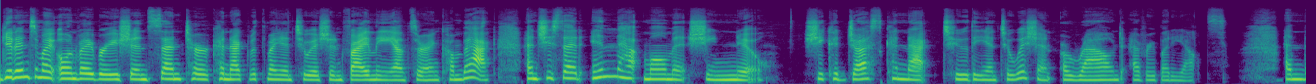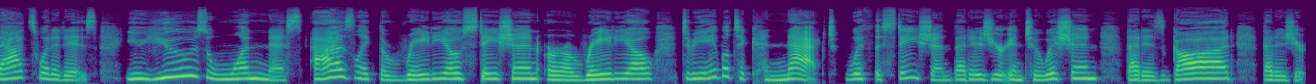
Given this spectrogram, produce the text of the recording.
get into my own vibration, center, connect with my intuition, find the answer, and come back? And she said, in that moment, she knew she could just connect to the intuition around everybody else. And that's what it is. You use oneness as like the radio station or a radio to be able to connect with the station that is your intuition, that is God, that is your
